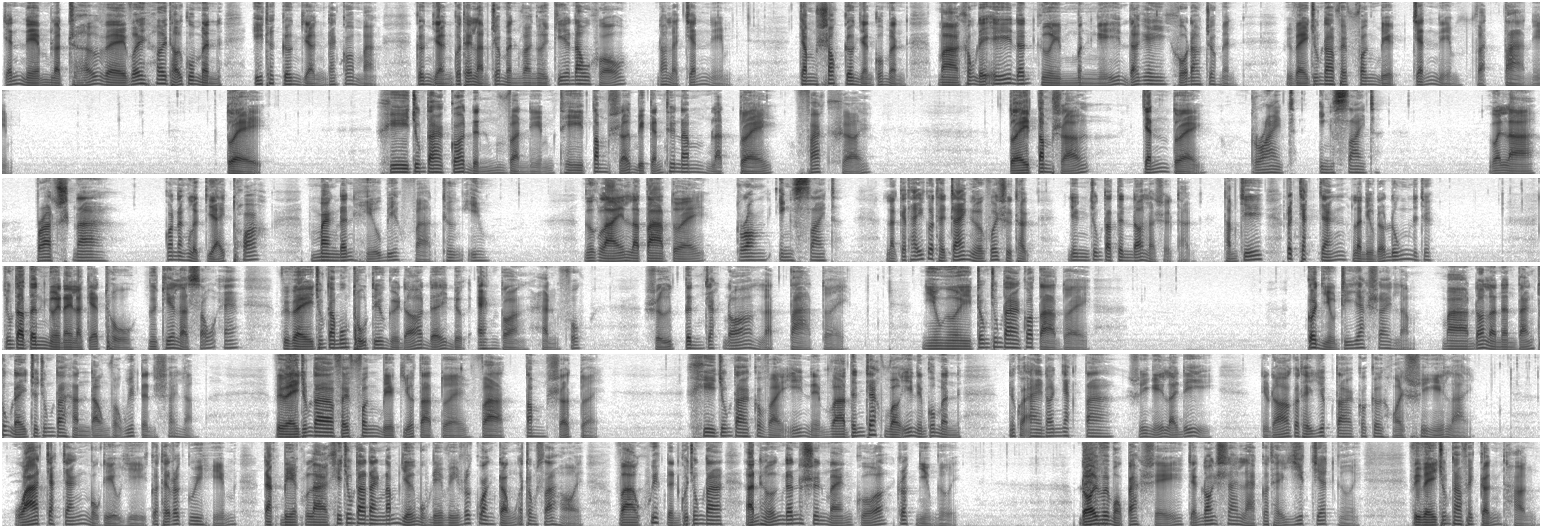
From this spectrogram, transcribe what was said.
Chánh niệm là trở về với hơi thở của mình, ý thức cơn giận đang có mặt. Cơn giận có thể làm cho mình và người kia đau khổ. Đó là chánh niệm. Chăm sóc cơn giận của mình mà không để ý đến người mình nghĩ đã gây khổ đau cho mình. Vì vậy chúng ta phải phân biệt chánh niệm và tà niệm. Tuệ Khi chúng ta có định và niệm thì tâm sở biệt cảnh thứ năm là tuệ phát khởi. Tuệ tâm sở, chánh tuệ, right insight, gọi là prajna, có năng lực giải thoát, mang đến hiểu biết và thương yêu. Ngược lại là tà tuệ, wrong insight, là cái thấy có thể trái ngược với sự thật, nhưng chúng ta tin đó là sự thật. Thậm chí rất chắc chắn là điều đó đúng nữa chứ. Chúng ta tin người này là kẻ thù, người kia là xấu ác. Vì vậy chúng ta muốn thủ tiêu người đó để được an toàn, hạnh phúc. Sự tin chắc đó là tà tuệ. Nhiều người trong chúng ta có tà tuệ, có nhiều trí giác sai lầm, mà đó là nền tảng thúc đẩy cho chúng ta hành động và quyết định sai lầm. Vì vậy chúng ta phải phân biệt giữa tà tuệ và tâm sở tuệ. Khi chúng ta có vài ý niệm và tính chắc vào ý niệm của mình, nếu có ai đó nhắc ta, suy nghĩ lại đi. Điều đó có thể giúp ta có cơ hội suy nghĩ lại. Quá chắc chắn một điều gì có thể rất nguy hiểm, đặc biệt là khi chúng ta đang nắm giữ một địa vị rất quan trọng ở trong xã hội và quyết định của chúng ta ảnh hưởng đến sinh mạng của rất nhiều người. Đối với một bác sĩ, chẩn đoán sai lạc có thể giết chết người. Vì vậy chúng ta phải cẩn thận.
